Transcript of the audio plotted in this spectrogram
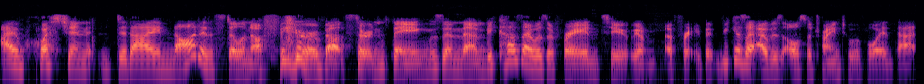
I question did I not instill enough fear about certain things in them because I was afraid to, you know, afraid, but because I, I was also trying to avoid that,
